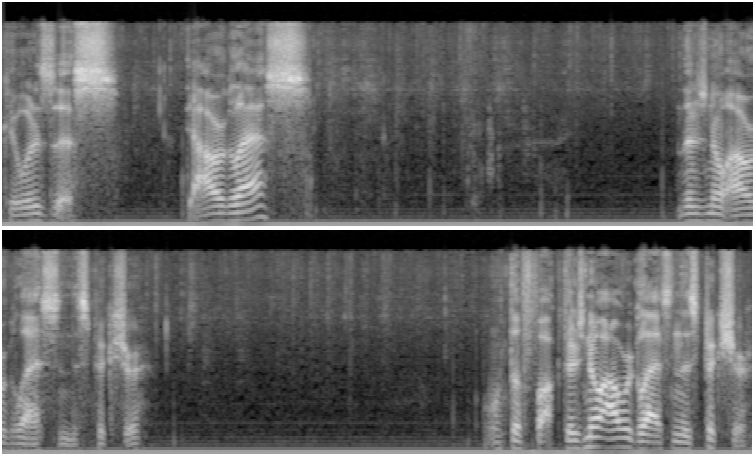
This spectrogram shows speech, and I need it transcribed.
Okay, what is this? The hourglass? There's no hourglass in this picture. What the fuck? There's no hourglass in this picture.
